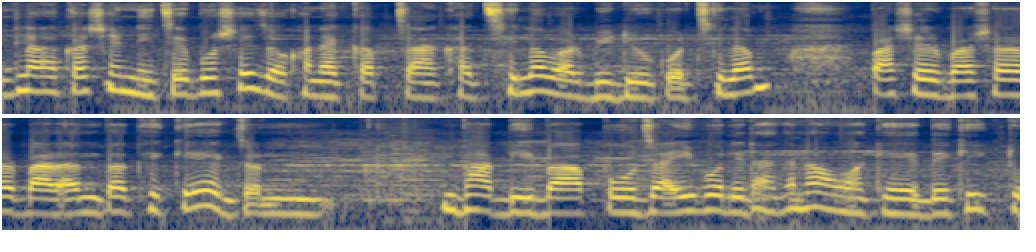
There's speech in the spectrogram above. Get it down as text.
মেঘলা আকাশের নিচে বসে যখন এক কাপ চা খাচ্ছিলাম আর ভিডিও করছিলাম, পাশের বাসার বারান্দা থেকে একজন ভাবি বা আপু যাই বলি না কেন আমাকে দেখে একটু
